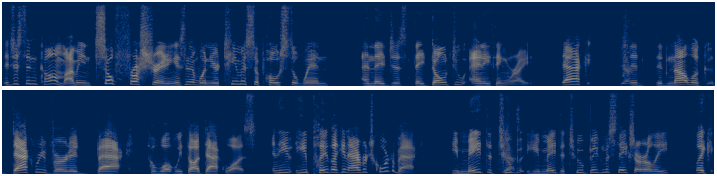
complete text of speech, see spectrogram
They just didn't come. I mean, so frustrating, isn't it, when your team is supposed to win and they just they don't do anything right. Dak Yeah. did did not look Dak reverted back to what we thought Dak was. And he, he played like an average quarterback. He made the two Yes. he made the two big mistakes early. Like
